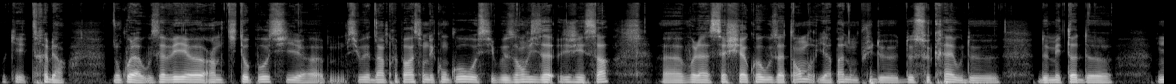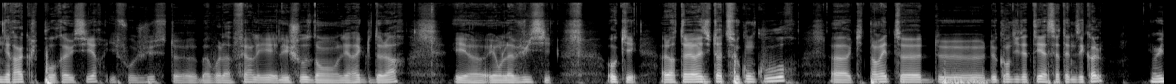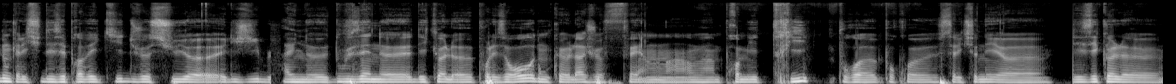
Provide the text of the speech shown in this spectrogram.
Ok, très bien. Donc voilà, vous avez euh, un petit topo si, euh, si vous êtes dans la préparation des concours ou si vous envisagez ça. Euh, voilà, sachez à quoi vous attendre. Il n'y a pas non plus de, de secret ou de, de méthode miracle pour réussir. Il faut juste bah voilà, faire les, les, choses dans les règles de l'art. Et, et on l'a vu ici. Ok, alors tu as les résultats de ce concours qui te permettent de, de candidater à certaines écoles oui, donc à l'issue des épreuves équites, je suis euh, éligible à une douzaine euh, d'écoles euh, pour les euros. Donc là, je fais un, premier tri pour, pour sélectionner les écoles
